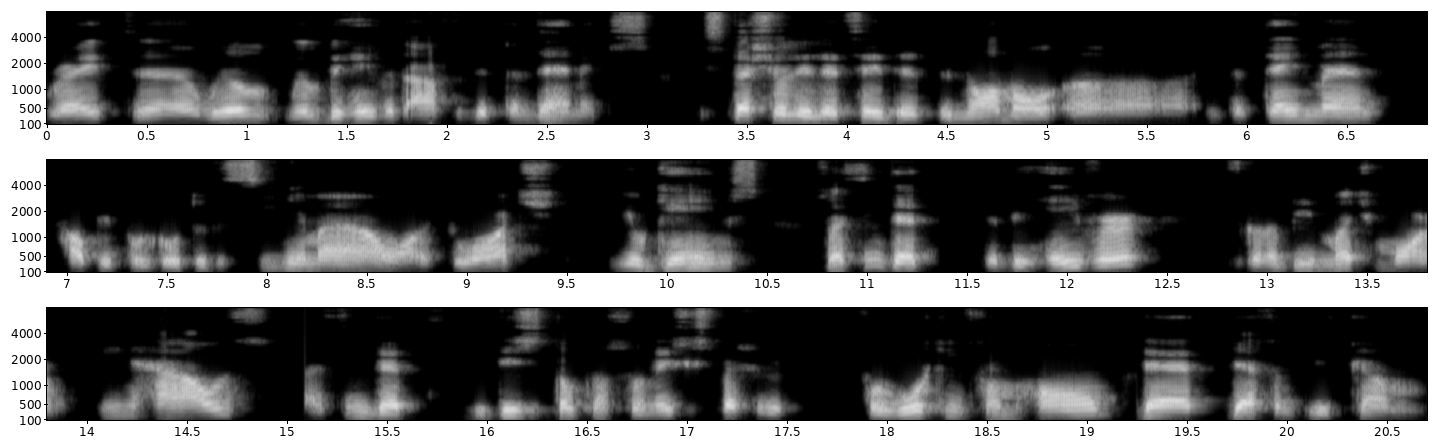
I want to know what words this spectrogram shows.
right, uh, will will behave after the pandemics, especially let's say the, the normal uh, entertainment, how people go to the cinema or to watch new games. So I think that the behavior is going to be much more in-house. I think that the digital transformation, especially for working from home, that definitely come,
